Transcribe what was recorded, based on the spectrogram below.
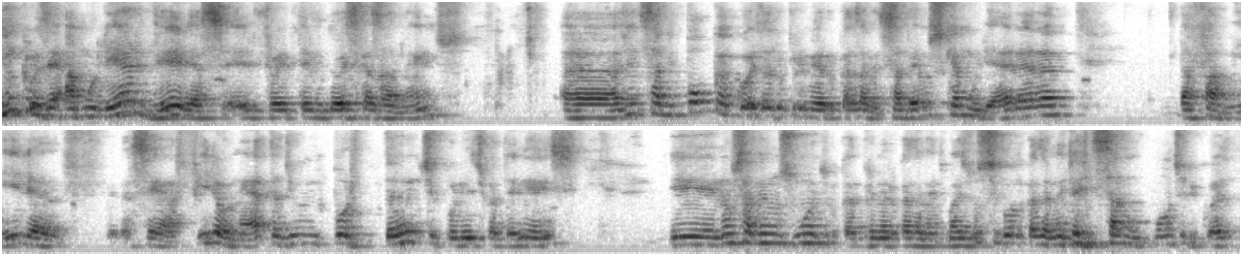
Inclusive, a mulher dele, ele foi, teve dois casamentos. Uh, a gente sabe pouca coisa do primeiro casamento. Sabemos que a mulher era da família, assim, era filha ou neta de um importante político ateniense e não sabemos muito do primeiro casamento, mas no segundo casamento a gente sabe um monte de coisa.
